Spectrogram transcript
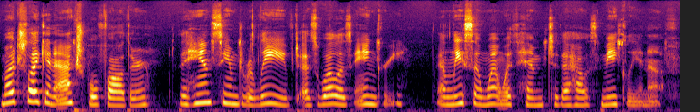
Much like an actual father, the hand seemed relieved as well as angry, and Lisa went with him to the house meekly enough.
